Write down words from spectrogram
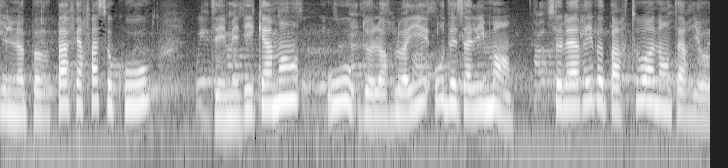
Ils ne peuvent pas faire face au coût des médicaments ou de leur loyer ou des aliments. Cela arrive partout en Ontario.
